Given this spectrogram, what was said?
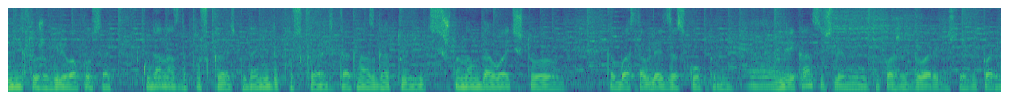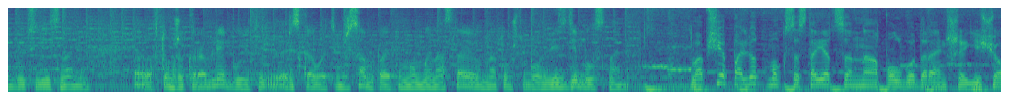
У них тоже были вопросы, куда нас допускать, куда не допускать, как нас готовить, что нам давать, что как бы оставлять за скобками. Э, американцы, члены экипажа, говорили, что этот парень будет сидеть с нами э, в том же корабле, будет рисковать тем же самым, поэтому мы настаиваем на том, чтобы он везде был с нами. Вообще полет мог состояться на полгода раньше, еще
